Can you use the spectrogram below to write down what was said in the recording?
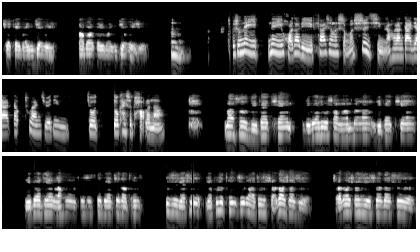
车可以把你接回，大巴可以把你接回去。嗯，就是那一那一会儿到底发生了什么事情，然后让大家到突然决定就都开始跑了呢？那是礼拜天，礼拜六上完班，礼拜天，礼拜天，然后就是这边接到通，就是也是也不是通知吧，就是小道消息，小道消息说的是。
